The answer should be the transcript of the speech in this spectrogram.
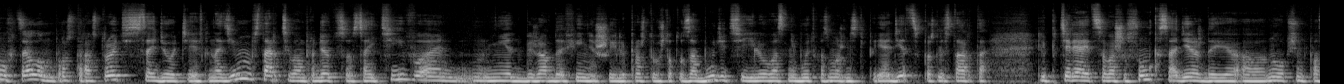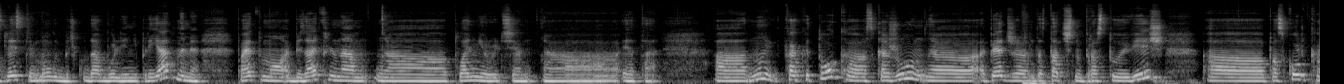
ну, в целом просто расстроитесь, сойдете. Если на зимнем старте вам придется сойти, в, не добежав до финиша, или просто вы что-то забудете, или у вас не будет возможности переодеться после старта, или потеряется ваша сумка с одеждой, э, ну, в общем, последствия могут быть куда более неприятными, поэтому обязательно э, планируйте э, это. Ну, как итог скажу, опять же, достаточно простую вещь, поскольку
